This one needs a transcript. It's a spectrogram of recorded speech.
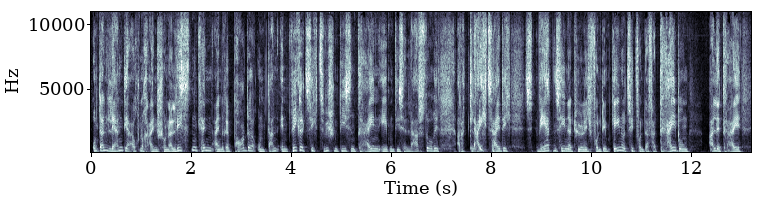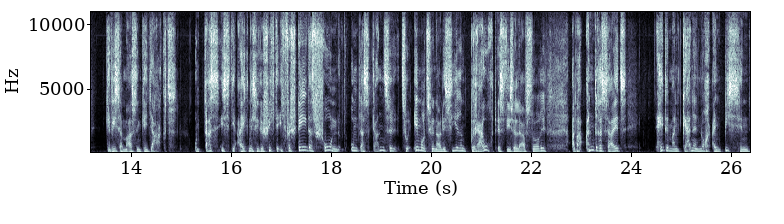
Und dann lernt er auch noch einen Journalisten kennen, einen Reporter. Und dann entwickelt sich zwischen diesen dreien eben diese Love Story. Aber gleichzeitig werden sie natürlich von dem Genozid, von der Vertreibung, alle drei gewissermaßen gejagt. Und das ist die eigentliche Geschichte. Ich verstehe das schon. Um das Ganze zu emotionalisieren, braucht es diese Love Story. Aber andererseits hätte man gerne noch ein bisschen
